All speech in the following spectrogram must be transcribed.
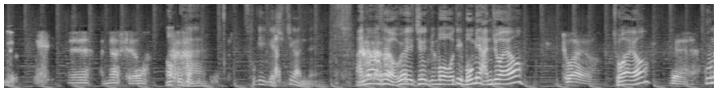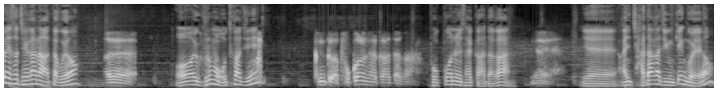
네, 안녕하세요. 어, 아, 속이기가 쉽지가 않네. 안녕하세요. 왜 지금 뭐 어디 몸이 안 좋아요? 좋아요. 좋아요? 네. 꿈에서 제가 나왔다고요? 네. 어, 그러면 어떡하지? 그러니까 복권을 살까 하다가. 복권을 살까 하다가 네. 예, 아니 자다가 지금 깬 거예요?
